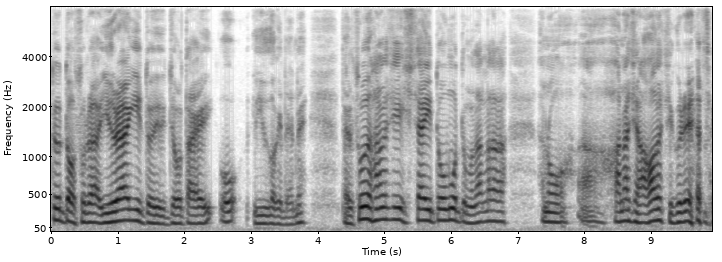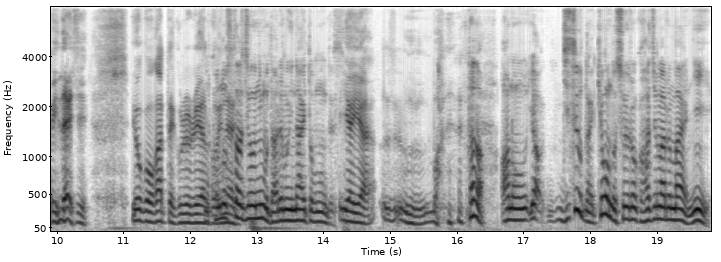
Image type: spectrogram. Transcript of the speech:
というとそれは揺らぎという状態を言うわけだよね。だからそういう話したいと思ってもなかなかあのあ話合わせてくれるやつはいないしよく分かってくれるやつこのスタジオにも誰もいないと思うんですいやいや、うん、ただあのいや実はね今日の収録始まる前に、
